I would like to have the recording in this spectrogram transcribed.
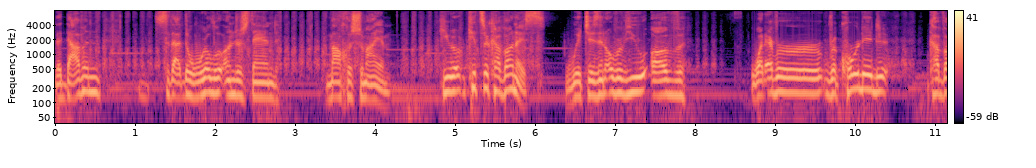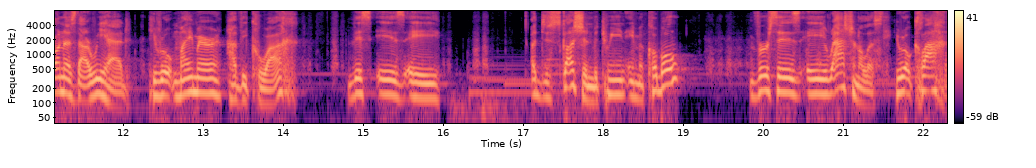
that daven so that the world will understand Malchus Shemayim. He wrote Kitzer Kavanis, which is an overview of whatever recorded kavanas that we had. He wrote Maimer Havikuach. This is a a discussion between a Makubal versus a rationalist. He wrote Klach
